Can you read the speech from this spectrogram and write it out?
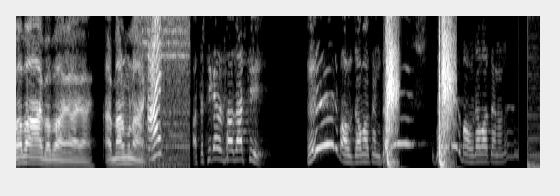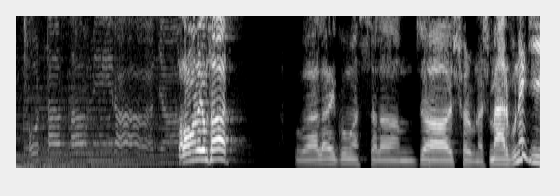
বাবা আয় বাবা আয় আয় আয়। আর মারবো না আয়। আচ্ছা ঠিক আছে স্যার যাচ্ছি। ধুর, বাল জামাতেন ধুর, ধুর, বাল জামাতেন সালাম আলাইকুম স্যার। ওয়ালাইকুম আসসালাম যা সর্বনাশ। মারবো নাকি?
